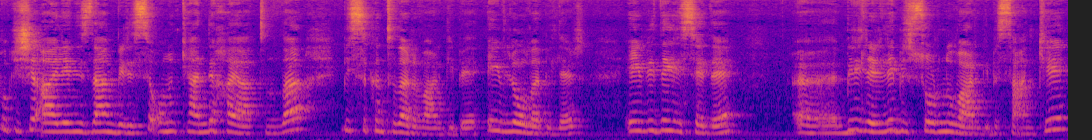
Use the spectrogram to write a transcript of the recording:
bu kişi ailenizden birisi. Onun kendi hayatında bir sıkıntıları var gibi. Evli olabilir. Evli değilse de e, birileriyle bir sorunu var gibi sanki.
